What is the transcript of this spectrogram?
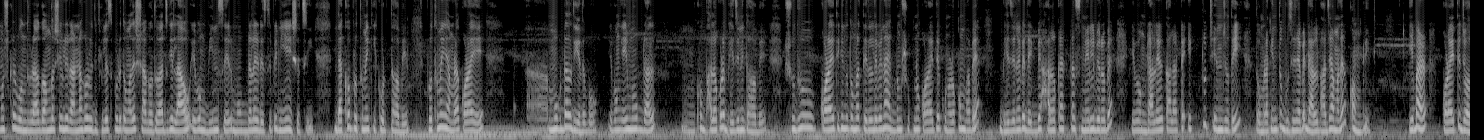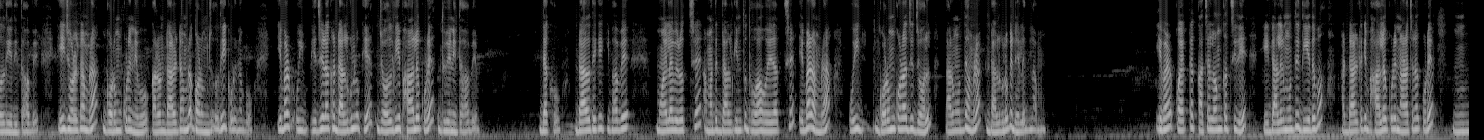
নমস্কার বন্ধুরা, গঙ্গা শিউলি রান্নাঘর উইথ ভিলেজ ফুডে তোমাদের স্বাগত। আজকে লাউ এবং বিনসের মুগ ডালের রেসিপি নিয়ে এসেছি। দেখো প্রথমে কি করতে হবে। প্রথমেই আমরা কড়াইয়ে মুগ ডাল দিয়ে দেবো এবং এই মুগ ডাল খুব ভালো করে ভেজে নিতে হবে। শুধু কড়াইতে কিন্তু তোমরা তেল দেবে না, একদম শুকনো কড়াইতে কোনো রকমভাবে ভেজে নেবে, দেখবে হালকা একটা স্মেল বেরোবে এবং ডালের কালারটা একটু চেঞ্জ হতেই তোমরা কিন্তু বুঝে যাবে ডাল ভাজা আমাদের কমপ্লিট এবার কড়াইতে জল দিয়ে দিতে হবে। এই জলটা আমরা গরম করে নেব, কারণ ডালটা আমরা গরম জল দিয়েই করে নেব। এবার ওই ভেজে রাখা ডালগুলোকে জল দিয়ে ভালো করে ধুয়ে নিতে হবে। দেখো, ডাল থেকে কীভাবে ময়লা বেরোচ্ছে, আমাদের ডাল কিন্তু ধোয়া হয়ে যাচ্ছে। এবার আমরা ওই গরম করা যে জল, তার মধ্যে আমরা ডালগুলোকে ঢেলে দিলাম। এবার কয়েকটা কাঁচা লঙ্কা চিড়ে এই ডালের মধ্যে দিয়ে দেবো। আর ডালটাকে ভালো করে নাড়াচাড়া করে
